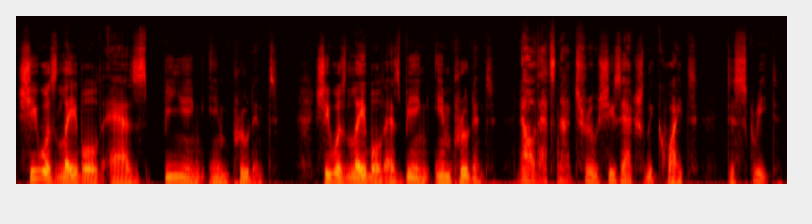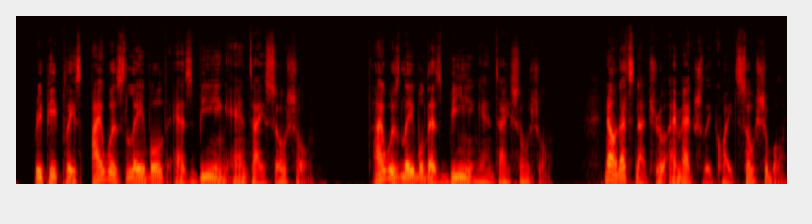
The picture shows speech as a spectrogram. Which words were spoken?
She was labeled as being imprudent. She was labeled as being imprudent. No, that's not true. She's actually quite discreet. Repeat, please. I was labeled as being antisocial. I was labeled as being antisocial. No, that's not true. I'm actually quite sociable.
